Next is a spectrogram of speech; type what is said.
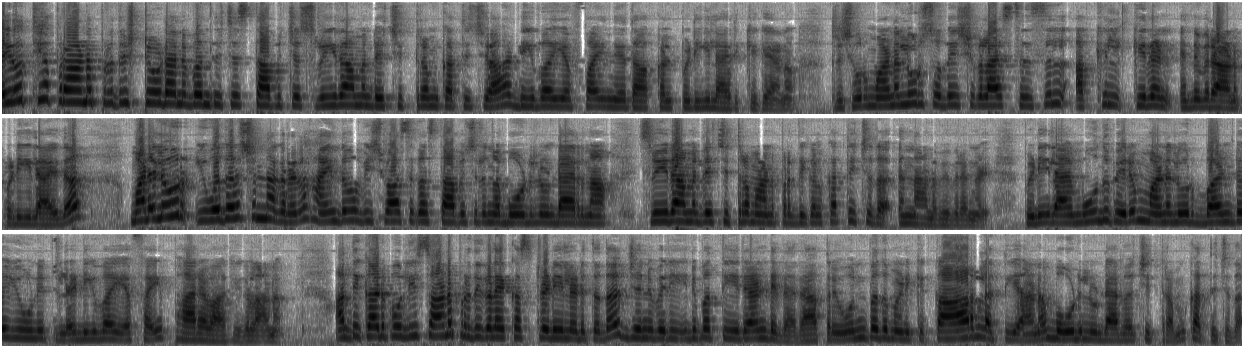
അയോധ്യ പ്രാണപ്രതിഷ്ഠയോടനുബന്ധിച്ച് സ്ഥാപിച്ച ശ്രീരാമന്റെ ചിത്രം കത്തിച്ച ഡിവൈഎഫ്ഐ നേതാക്കൾ പിടിയിലായിരിക്കുകയാണ്. തൃശൂർ മണലൂർ സ്വദേശികളായ സിസിൽ അഖിൽ കിരൺ എന്നിവരാണ് പിടിയിലായത്. മണലൂർ യുവദർശൻ നഗറിൽ ഹൈന്ദവ വിശ്വാസികൾ സ്ഥാപിച്ചിരുന്ന ബോർഡിലുണ്ടായിരുന്ന ശ്രീരാമന്റെ ചിത്രമാണ് പ്രതികൾ കത്തിച്ചത് എന്നാണ് വിവരങ്ങൾ. പിടിയിലായ മൂന്നുപേരും മണലൂർ ബണ്ട് യൂണിറ്റിലെ ഡിവൈഎഫ്ഐ ഭാരവാഹികളാണ്. അന്തിക്കാട് പോലീസാണ് പ്രതികളെ കസ്റ്റഡിയിലെടുത്തത്. ജനുവരി ഇരുപത്തിരണ്ടിന് രാത്രി ഒൻപത് മണിക്ക് കാറിലെത്തിയാണ് ബോർഡിലുണ്ടായിരുന്ന ചിത്രം കത്തിച്ചത്.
